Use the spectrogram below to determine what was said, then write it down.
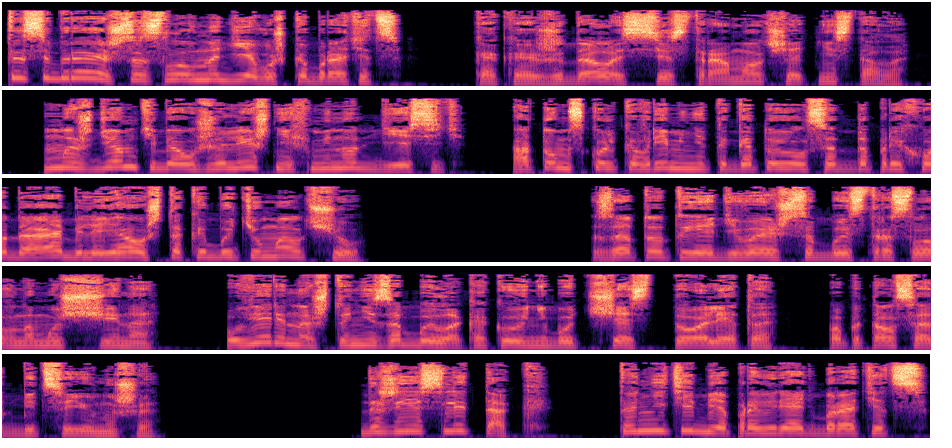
«Ты собираешься, словно девушка, братец?» Как и ожидалось, сестра молчать не стала. «Мы ждем тебя уже лишних минут десять. О том, сколько времени ты готовился до прихода Абеля, я уж так и быть умолчу. Зато ты одеваешься быстро, словно мужчина. Уверена, что не забыла какую-нибудь часть туалета, попытался отбиться юноша. Даже если так, то не тебе проверять, братец,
